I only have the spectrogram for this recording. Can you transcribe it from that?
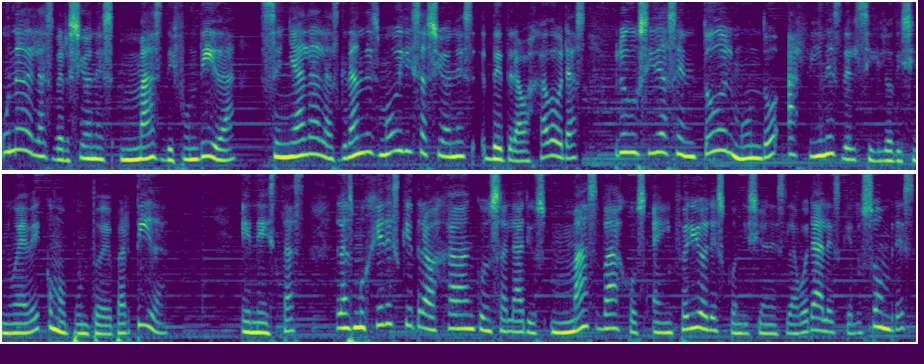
Una de las versiones más difundida señala las grandes movilizaciones de trabajadoras producidas en todo el mundo a fines del siglo XIX como punto de partida. En estas, las mujeres que trabajaban con salarios más bajos e inferiores condiciones laborales que los hombres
